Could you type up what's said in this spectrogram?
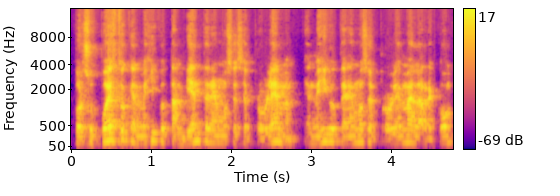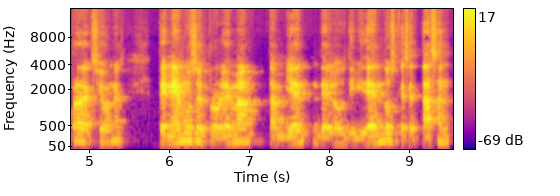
por supuesto que en México también tenemos ese problema. En México tenemos el problema de la recompra de acciones, tenemos el problema también de los dividendos que se tasan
